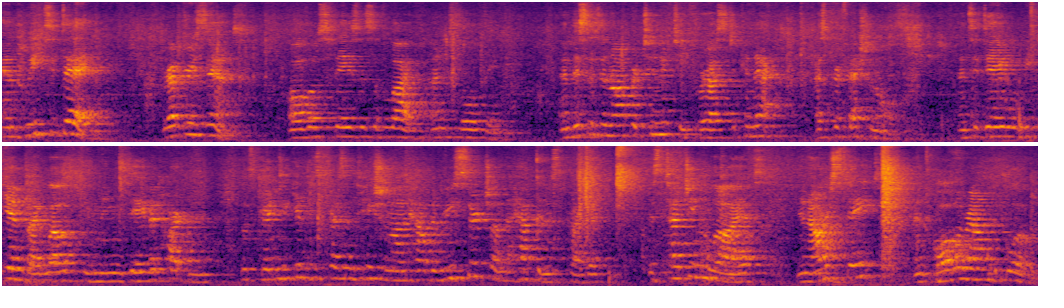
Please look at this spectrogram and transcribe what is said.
And we today represent all those phases of life unfolding. And this is an opportunity for us to connect as professionals. And today we'll begin by welcoming David Hartman, who's going to give his presentation on how the research on the Happiness Project is touching lives in our state and all around the globe.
